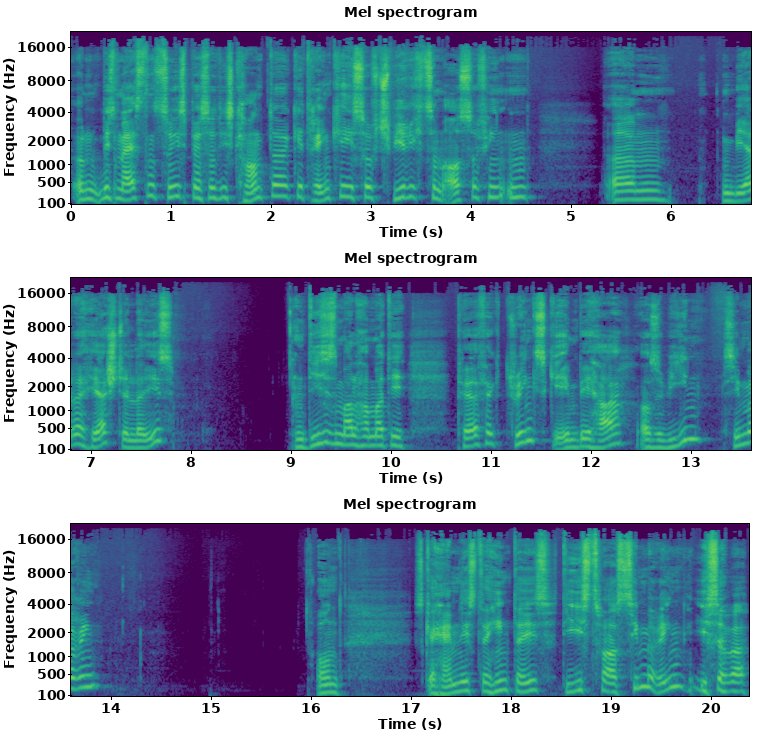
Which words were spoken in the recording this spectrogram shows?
Und wie es meistens so ist bei so Discounter-Getränke, ist es oft schwierig zum Auszufinden, ähm, wer der Hersteller ist. Und dieses Mal haben wir die Perfect Drinks GmbH aus Wien, Simmering. Und das Geheimnis dahinter ist, die ist zwar aus Simmering, ist aber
